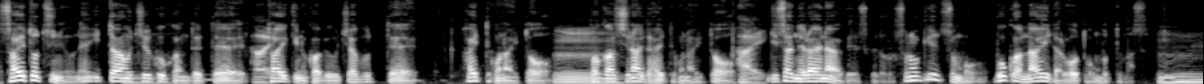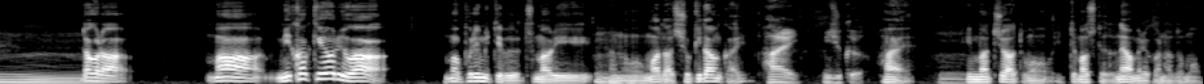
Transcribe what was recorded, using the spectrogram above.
再突入ね、一旦宇宙空間出て、うん。はい、大気の壁を打ち破って、入ってこないと、爆発しないで入ってこないと、はい、実際狙えないわけですけど、その技術も僕はないだろうと思ってます。だから、まあ、見かけよりは、まあ、プリミティブ、つまり、うん、あのまだ初期段階。はい、未熟。はい。インマチュアとも言ってますけどね、アメリカなども。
